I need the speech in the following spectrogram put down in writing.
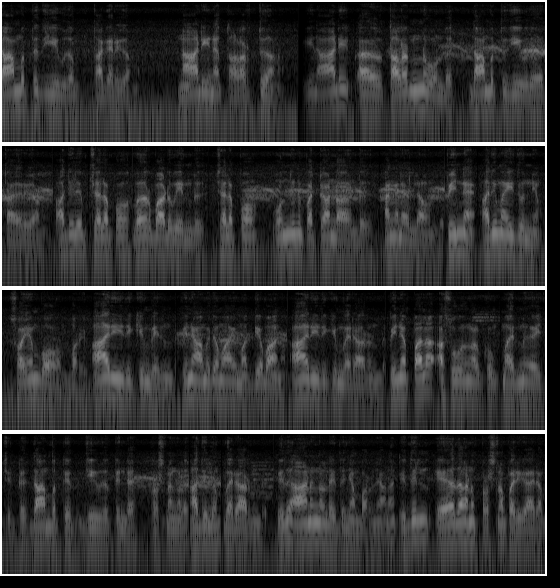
ദാമ്പത്യ ജീവിതം തകരുകയാണ്. നാടിനെ തളർത്തുകയാണ്. ഈ നാടി തളർന്നുകൊണ്ട് ദാമ്പത്യ ജീവിതത്തെ തകരുകയാണ്. അതിൽ ചിലപ്പോൾ വേർപാട് വരുന്നുണ്ട് ചിലപ്പോൾ ഒന്നിനും പറ്റാണ്ടാകുന്നുണ്ട് അങ്ങനെയെല്ലാം ഉണ്ട്. പിന്നെ അതിമൈഥുന്യം സ്വയംഭോഗം പറയും. ആ രീതിക്കും വരുന്നുണ്ട്. പിന്നെ അമിതമായ മദ്യപാനം ആ രീതിക്കും വരാറുണ്ട്. പിന്നെ പല അസുഖങ്ങൾക്കും മരുന്ന് കഴിച്ചിട്ട് ദാമ്പത്യ ജീവിതത്തിന്റെ പ്രശ്നങ്ങൾ അതിലും വരാറുണ്ട്. ഇത് ആണുങ്ങളുടെ ഇത് ഞാൻ പറഞ്ഞാണ്. ഇതിൽ ഏതാണ് പ്രശ്ന പരിഹാരം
